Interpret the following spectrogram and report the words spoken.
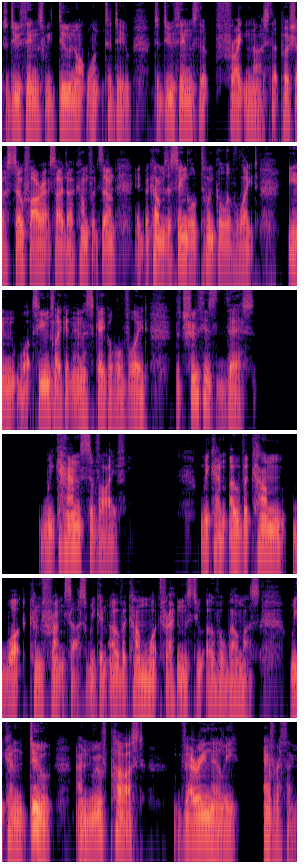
to do things we do not want to do, to do things that frighten us, that push us so far outside our comfort zone, it becomes a single twinkle of light in what seems like an inescapable void. The truth is this we can survive we can overcome what confronts us. We can overcome what threatens to overwhelm us. we can do and move past very nearly everything.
